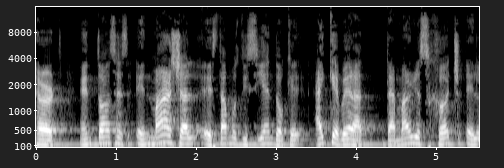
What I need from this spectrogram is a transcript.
Hurt. Entonces, en Marshall estamos diciendo que hay que ver a Damarius Hodge, el,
